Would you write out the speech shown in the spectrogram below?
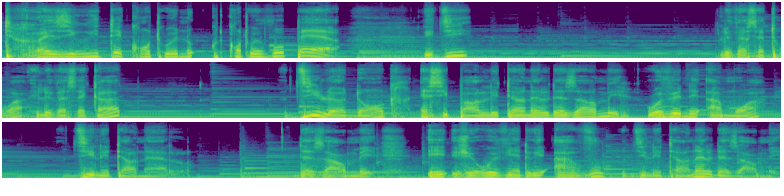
très irrité contre vos pères. Il dit, le verset 3 et le verset 4, Dis-leur donc, ainsi parle l'Éternel des armées, revenez à moi, dit l'Éternel des armées, et je reviendrai à vous, dit l'Éternel des armées.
